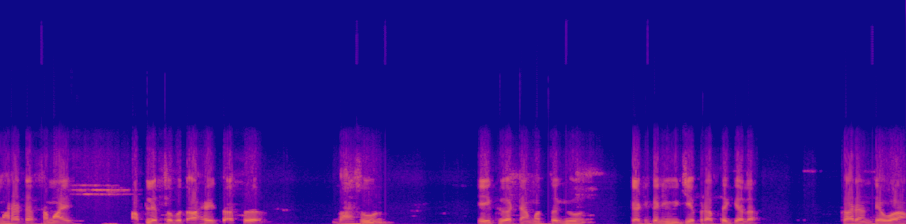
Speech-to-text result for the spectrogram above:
मराठा समाज आपल्यासोबत आहेच असं भासून एक गटा मत घेऊन त्या ठिकाणी विजय प्राप्त केला. कारण तेव्हा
